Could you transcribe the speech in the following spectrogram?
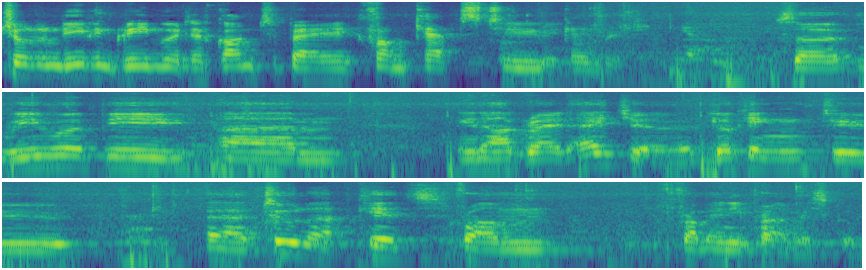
children leaving Greenwood have gone to Bay from CAPS to Cambridge. So we would be um, in our grade eight year looking to uh, tool up kids from from any primary school.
